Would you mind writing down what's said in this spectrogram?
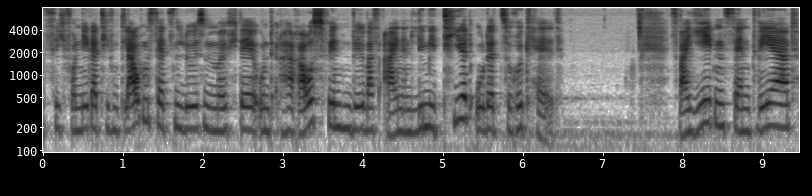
sich von negativen Glaubenssätzen lösen möchte und herausfinden will, was einen limitiert oder zurückhält. Es war jeden Cent wert.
